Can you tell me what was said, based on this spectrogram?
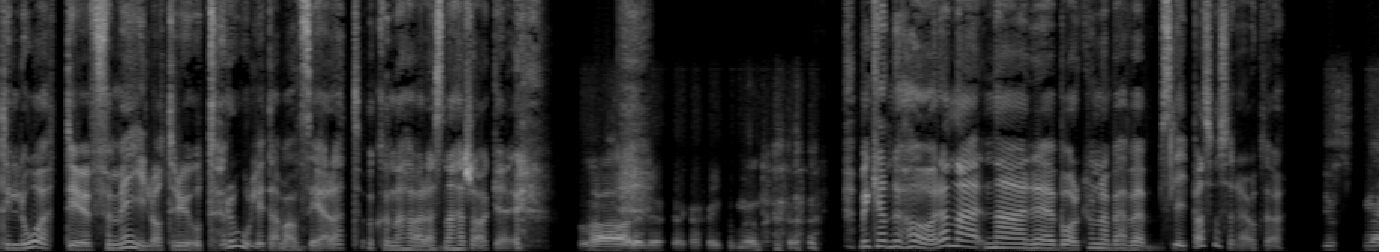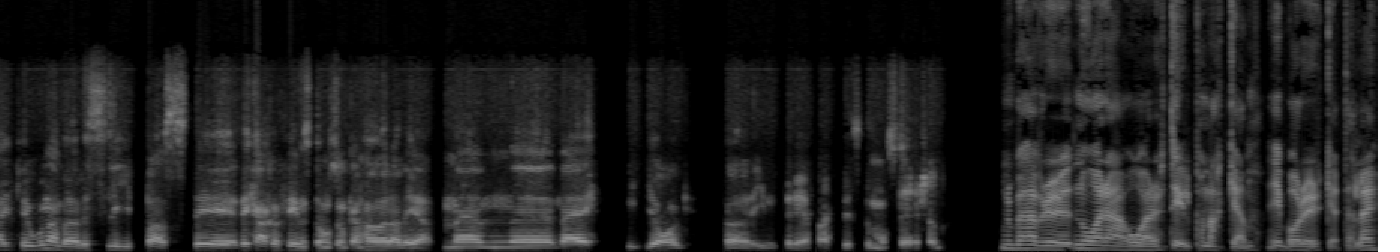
Det låter ju, för mig låter det ju otroligt avancerat att kunna höra såna här saker. Ja, det vet jag kanske inte, men Men kan du höra när, när borrkronorna behöver slipas och sådär också? just när kronan behöver slipas, det, det kanske finns de som kan höra det. Men eh, nej, jag hör inte det faktiskt, det måste jag erkänna. Nu behöver du några år till på nacken i borryrket, eller?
